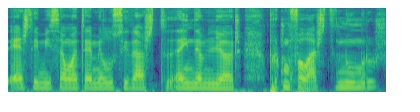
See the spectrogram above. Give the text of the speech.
esta emissão até me elucidaste ainda melhor porque me falaste de números,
